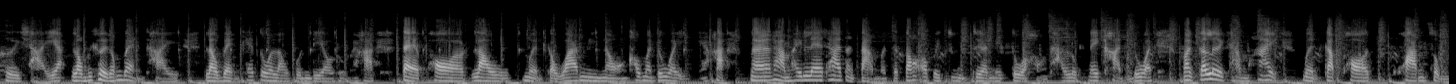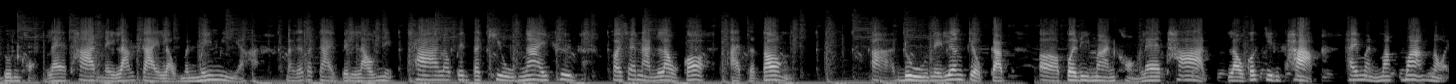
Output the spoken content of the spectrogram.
เคยใช้อะเราไม่เคยต้องแบ่งใคร เราแบ่งแค่ตัวเราคนเดียวถูกไหมคะแต่พอเราเหมือนกับว่ามีน้องเข้ามาด้วยอย่างเงี้ยค่ะมันจะทำให้แร่ธาตุต่างๆ มันจะต้องเอาไปจุนเจือในตัวของทารกในครรภ์ด้วย มันก็เลยทำให้เหมือนกับพอความสมดุลของแร่ธาตุในร่างกายเรามันไม่มีอะค่ะ มันก็จะกลายเป็นเราเหน็บชาเราเป็นตะคิวง่ายขึ้น เพราะฉะนั้นเราก็อาจจะต้อง ดูในเรื่องเกี่ยวกับปริมาณของแร่ธาตุเราก็กินผักให้มันมาก ๆ หน่อย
